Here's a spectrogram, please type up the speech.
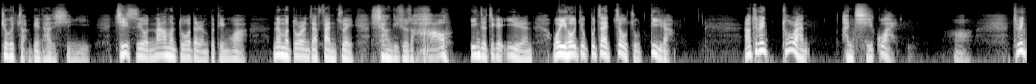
就会转变他的心意。即使有那么多的人不听话，那么多人在犯罪，上帝就说：“好，因着这个义人，我以后就不再咒诅地了。”然后这边突然很奇怪啊，这边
